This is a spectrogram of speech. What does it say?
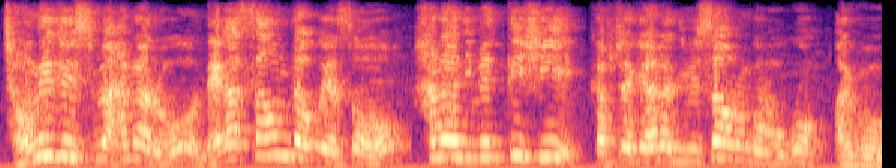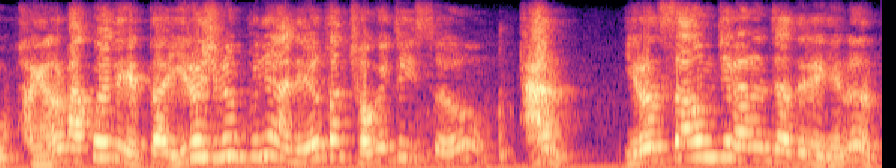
정해져 있으면 하나로 내가 싸운다고 해서 하나님의 뜻이 갑자기 하나님이 싸우는 거 보고 아이고 방향을 바꿔야 되겠다 이러시는 분이 아니에요. 딱 정해져 있어요. 단 이런 싸움질 하는 자들에게는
